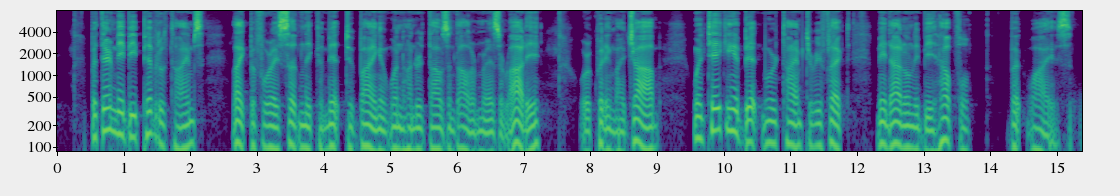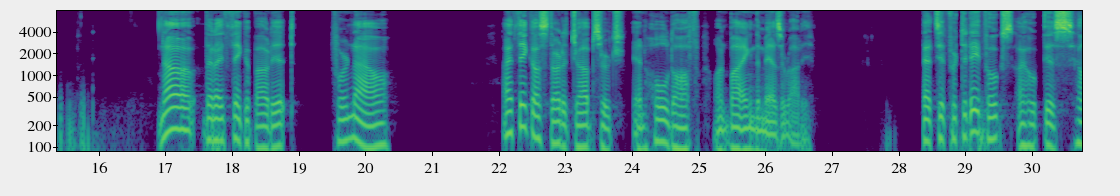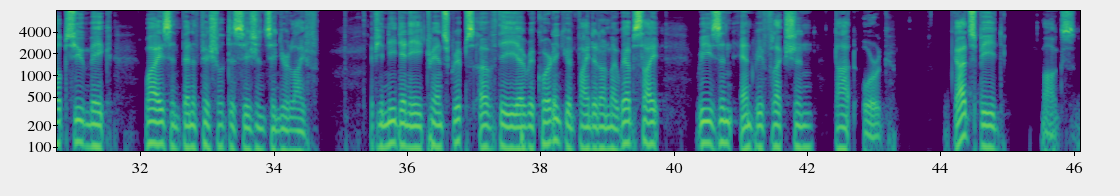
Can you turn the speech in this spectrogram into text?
But there may be pivotal times, like before I suddenly commit to buying a $100,000 Maserati or quitting my job, when taking a bit more time to reflect may not only be helpful, but wise. Now that I think about it, for now, I think I'll start a job search and hold off on buying the Maserati. That's it for today, folks. I hope this helps you make wise and beneficial decisions in your life. If you need any transcripts of the uh, recording, you can find it on my website, reasonandreflection.org. Godspeed, Moggs.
